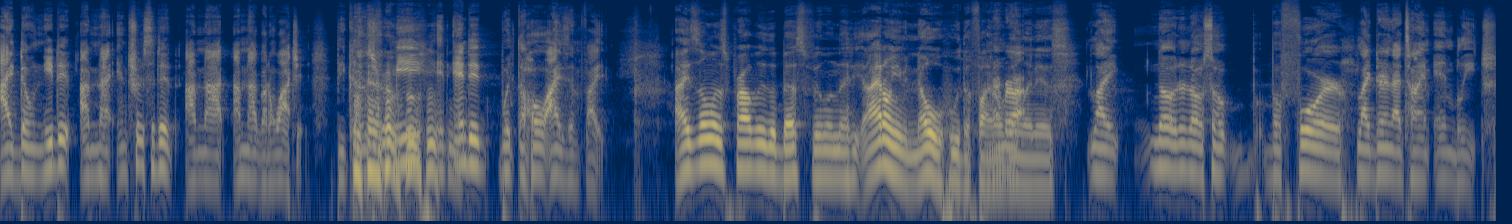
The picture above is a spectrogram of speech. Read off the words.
I don't need it. I'm not interested in it. I'm not. I'm not gonna watch it because for me, it ended with the whole Aizen fight. Aizen was probably the best villain that he. I don't even know who the final Remember, villain is. Like, no, no, no. So b- before, like during that time in Bleach,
